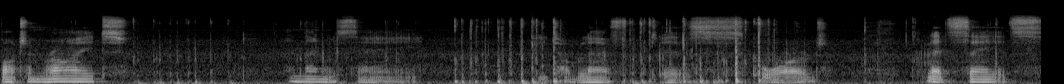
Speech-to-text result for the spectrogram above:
Bottom right. And then we say the top left is coord. Let's say it's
